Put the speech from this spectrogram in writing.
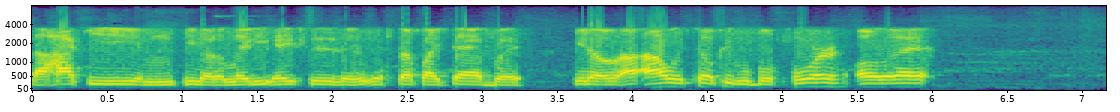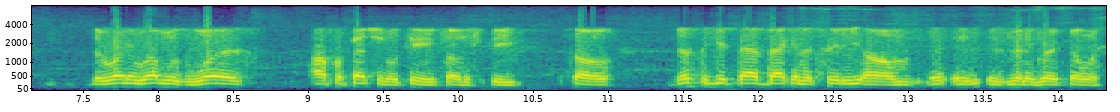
the hockey and you know the lady aces and, and stuff like that. But you know, I, I always tell people before all of that, the Running Rebels was our professional team, so to speak. So just to get that back in the city, um, it, it's been a great feeling.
